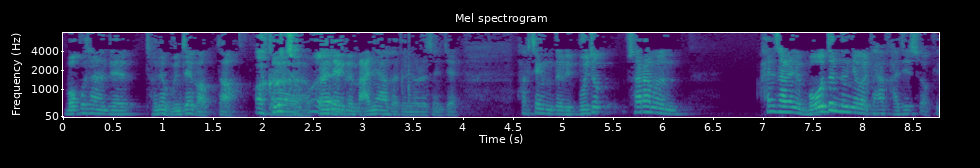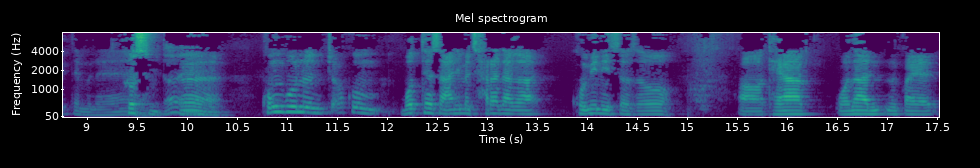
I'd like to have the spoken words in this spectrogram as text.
먹고 사는데 전혀 문제가 없다. 아, 그렇죠. 어, 그런 예. 얘기를 많이 하거든요. 그래서 이제 학생들이 무조건 사람은 한 사람이 모든 능력을 다 가질 수 없기 때문에 그렇습니다. 예. 예. 공부는 조금 못해서 아니면 잘하다가 고민이 있어서 어, 대학 원하는 과에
